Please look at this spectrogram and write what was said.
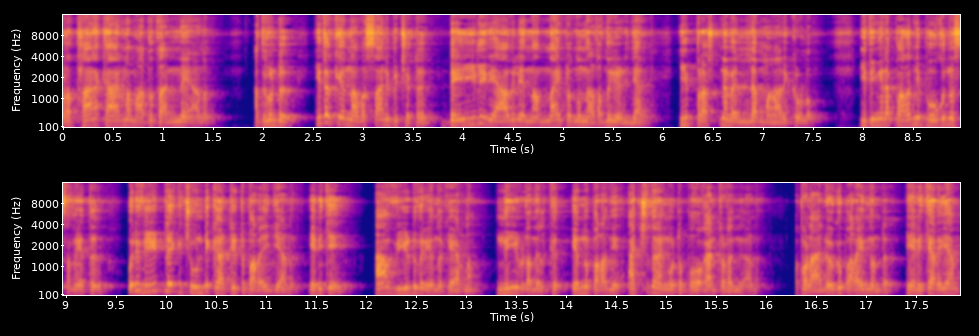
പ്രധാന കാരണം അത് തന്നെയാണ്. അതുകൊണ്ട് ഇതൊക്കെ ഒന്ന് അവസാനിപ്പിച്ചിട്ട് ഡെയിലി രാവിലെ നന്നായിട്ടൊന്ന് നടന്നു കഴിഞ്ഞാൽ ഈ പ്രശ്നമെല്ലാം മാറിക്കോളും. ഇതിങ്ങനെ പറഞ്ഞു പോകുന്ന സമയത്ത് ഒരു വീട്ടിലേക്ക് ചൂണ്ടിക്കാട്ടിയിട്ട് പറയുകയാണ് എനിക്ക് ആ വീട് വരെ ഒന്ന് കയറണം. നീ ഇവിടെ നിൽക്ക് എന്ന് പറഞ്ഞ് അച്യുതൻ അങ്ങോട്ട് പോകാൻ തുടങ്ങുകയാണ്. അപ്പോൾ അലോക് പറയുന്നുണ്ട് എനിക്കറിയാം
